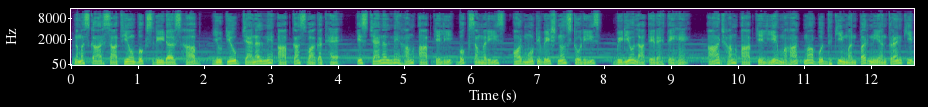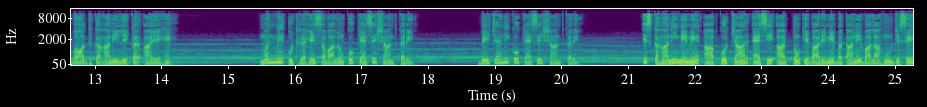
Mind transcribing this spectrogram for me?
नमस्कार साथियों books readers hub YouTube channel में आपका स्वागत है। इस चैनल में हम आपके लिए बुक समरीज और मोटिवेशनल स्टोरीज वीडियो लाते रहते हैं। आज हम आपके लिए महात्मा बुद्ध की मन पर नियंत्रण की बौद्ध कहानी लेकर आए हैं। मन में उठ रहे सवालों को कैसे शांत करें? बेचैनी को कैसे शांत करें? इस कहानी में मैं आपको चार ऐसी आदतों के बारे में बताने वाला हूँ जिसे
